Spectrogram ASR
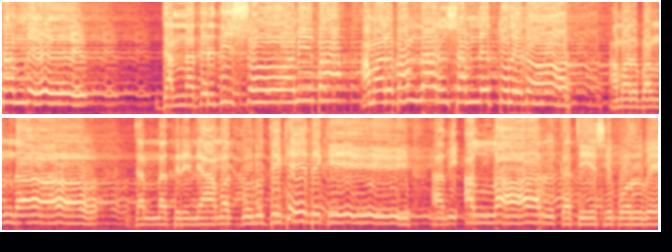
সামনে জান্নাতের দৃশ্য আমি বা আমার বান্দার সামনে তুলে ধর। আমার বান্দা, জান্নাতের নিয়ামতগুলো দেখে দেখে আমি আল্লাহর কাছে এসে পড়বে।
